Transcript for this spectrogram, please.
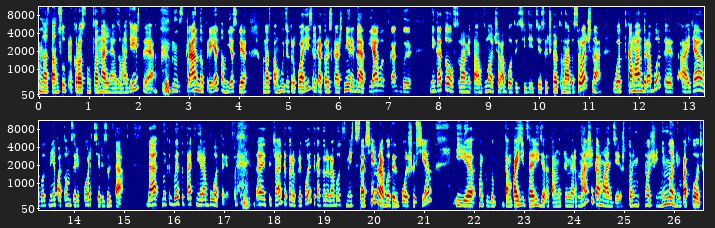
у нас там супер кросс-функциональное взаимодействие. Ну, странно при этом, если у нас там будет руководитель, который скажет, не, ребят, я вот как бы не готов с вами там в ночь работать, сидеть, если что-то надо срочно, вот команда работает, а я вот мне потом зарепорте результат. Да, ну, как бы это так не работает, да, это человек, который приходит и который работает вместе со всеми, работает больше всех, и, ну, как бы, там, позиция лидера, там, например, в нашей команде, что очень немногим подходит,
